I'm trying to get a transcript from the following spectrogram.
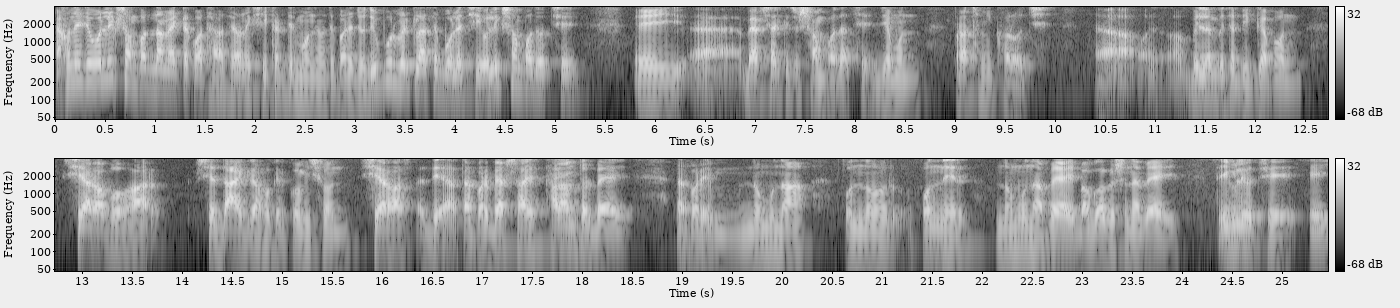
এখন এই যে অলিক সম্পদ নামে একটা কথা আছে, অনেক শিক্ষার্থীর মনে হতে পারে, যদিও পূর্বের ক্লাসে বলেছি অলিক সম্পদ হচ্ছে এই ব্যবসার কিছু সম্পদ আছে, যেমন প্রাথমিক খরচ বিলম্বিত বিজ্ঞাপন শেয়ার অবহার শেয়ার দায় গ্রাহকের কমিশন শেয়ার তারপরে ব্যবসায় স্থানান্তর ব্যয়, তারপরে নমুনা, পণ্যর, পণ্যের নমুনা ব্যয় বা গবেষণা ব্যয়, তো এগুলি হচ্ছে এই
